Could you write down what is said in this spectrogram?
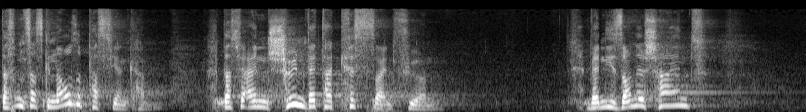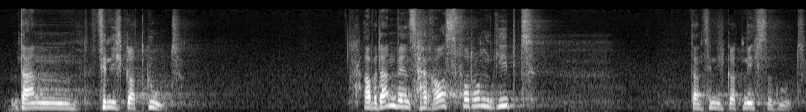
dass uns das genauso passieren kann. Dass wir einen schönen Wetter Christsein führen. Wenn die Sonne scheint, dann finde ich Gott gut. Aber dann, wenn es Herausforderungen gibt, dann finde ich Gott nicht so gut.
